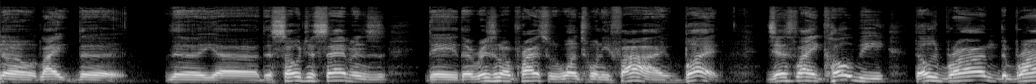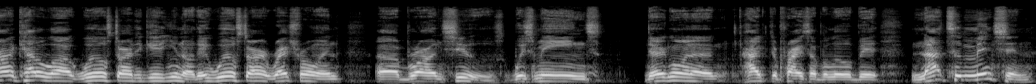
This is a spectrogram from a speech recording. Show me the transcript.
know like the the uh the soldier sevens they the original price was 125 but just like Kobe, those Bron the Bron catalog will start to get you know they will start retroing uh, Bron shoes, which means they're going to hype the price up a little bit. Not to mention,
